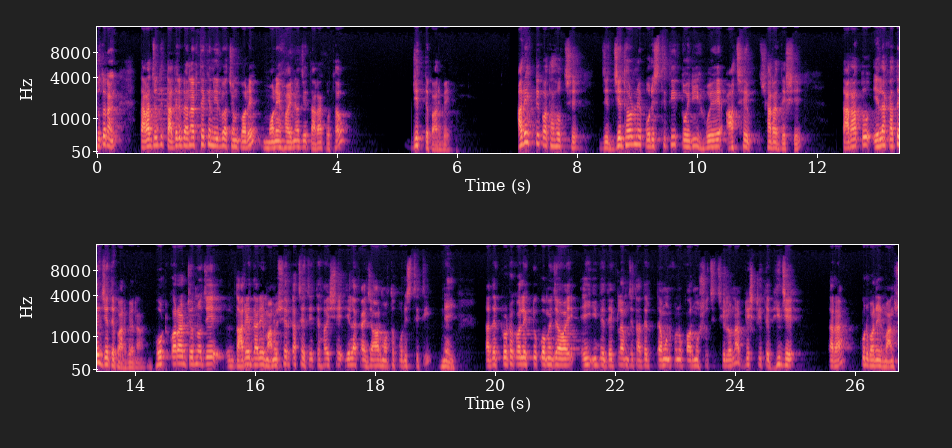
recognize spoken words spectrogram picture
সুতরাং তারা যদি তাদের ব্যানার থেকে নির্বাচন করে, মনে হয় না যে তারা কোথাও জিততে পারবে। আরেকটি কথা হচ্ছে যে যে ধরনের পরিস্থিতি তৈরি হয়ে আছে সারা দেশে, তারা তো এলাকাতেই যেতে পারবে না। ভোট করার জন্য যে দাঁড়ে দাঁড়ে মানুষের কাছে যেতে হয় সে এলাকায় যাওয়ার মতো পরিস্থিতি নেই। তাদের প্রোটোকল একটু কমে যাওয়ায় এই ঈদে দেখলাম যে তাদের তেমন কোনো কর্মসূচি ছিল না। বৃষ্টিতে ভিজে তারা কুরবানির মাংস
